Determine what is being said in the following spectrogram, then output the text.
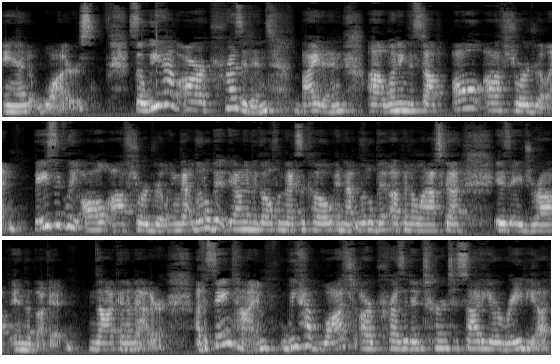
and waters. So we have our president, Biden, uh, wanting to stop all offshore drilling. Basically all offshore drilling. That little bit down in the Gulf of Mexico and that little bit up in Alaska is a drop in the bucket. Not gonna matter. At the same time, we have watched our president turn to Saudi Arabia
